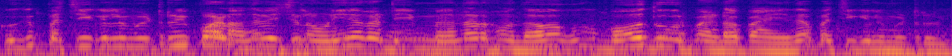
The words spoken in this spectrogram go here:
ਕਿਉਂਕਿ 25 ਕਿਲੋਮੀਟਰ ਵੀ ਪਹਾੜਾਂ ਦੇ ਵਿੱਚ ਚਲਾਉਣੀ ਆ ਗੱਡੀ ਮੈਂ ਨਾ ਰਖਾਉਂਦਾ ਵਾ ਕਿਉਂਕਿ ਬਹੁਤ ਦੂਰ ਪੈਂਦਾ ਪੈ ਜਾਂਦਾ 25 ਕਿਲੋਮੀਟਰ ਵੀ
